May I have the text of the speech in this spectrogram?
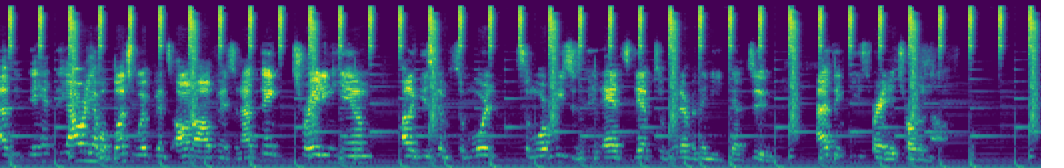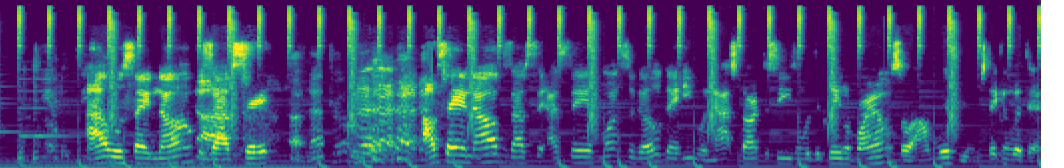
I think they, have, they already have a bunch of weapons on offense, and I think trading him probably gives them some more some more pieces and adds depth to whatever they need depth to. I think he's traded trolling off. I will say no because. I've said Uh, not true. I'm saying no because I've said I said months ago that he will not start the season with the Cleveland Browns. So I'm with you. I'm sticking with it.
